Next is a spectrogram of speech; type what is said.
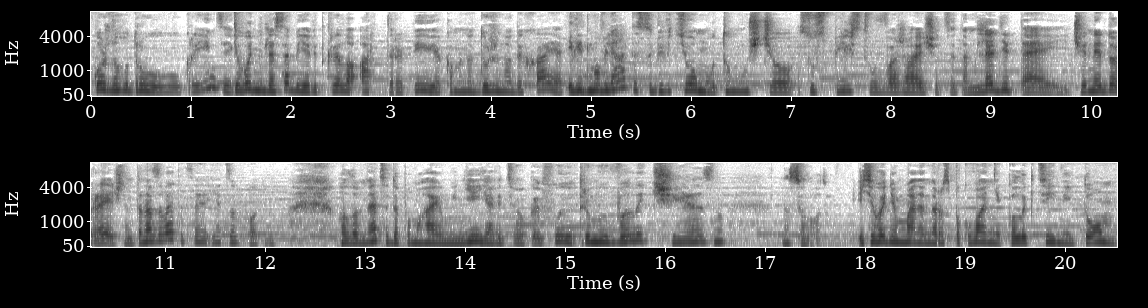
в кожного другого українця. Сьогодні для себе я відкрила арт-терапію, яка мене дуже надихає, і відмовляти собі в цьому, тому що суспільство вважає, що це там для дітей чи недоречним. Та називайте це як завгодно. Головне, це допомагає мені. Я від цього кайфую, отримую величезну насолоду. І сьогодні в мене на розпакуванні колекційний том.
